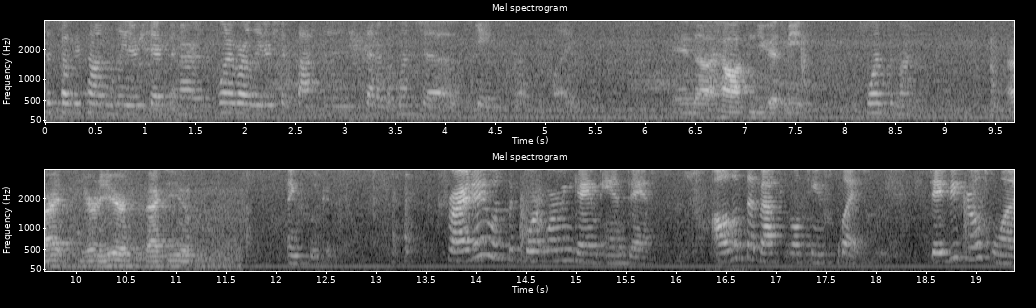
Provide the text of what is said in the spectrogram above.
to focus on leadership, and our one of our leadership classes set up a bunch of games for us to play And uh, how often do you guys meet? once a month. All right, you're it here. Back to you. Thanks, Lucas. Friday was the court warming game and dance. All of the basketball teams played. JV girls won,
